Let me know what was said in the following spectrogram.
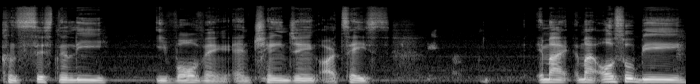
consistently evolving and changing our tastes. It might it might also be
